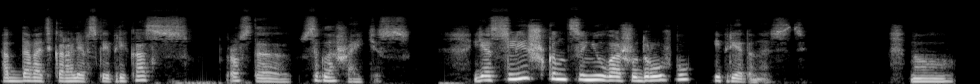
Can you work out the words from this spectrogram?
отдавать королевский приказ, просто соглашайтесь. Я слишком ценю вашу дружбу и преданность. Но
